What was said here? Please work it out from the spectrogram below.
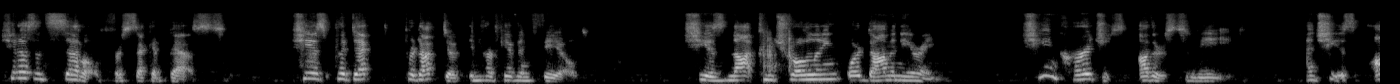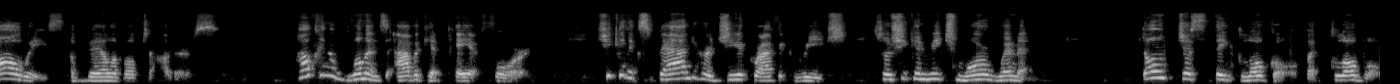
She doesn't settle for second best. She is product, productive in her given field. She is not controlling or domineering. She encourages others to lead, and she is always available to others. How can a woman's advocate pay it forward? She can expand her geographic reach so she can reach more women. Don't just think local, but global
